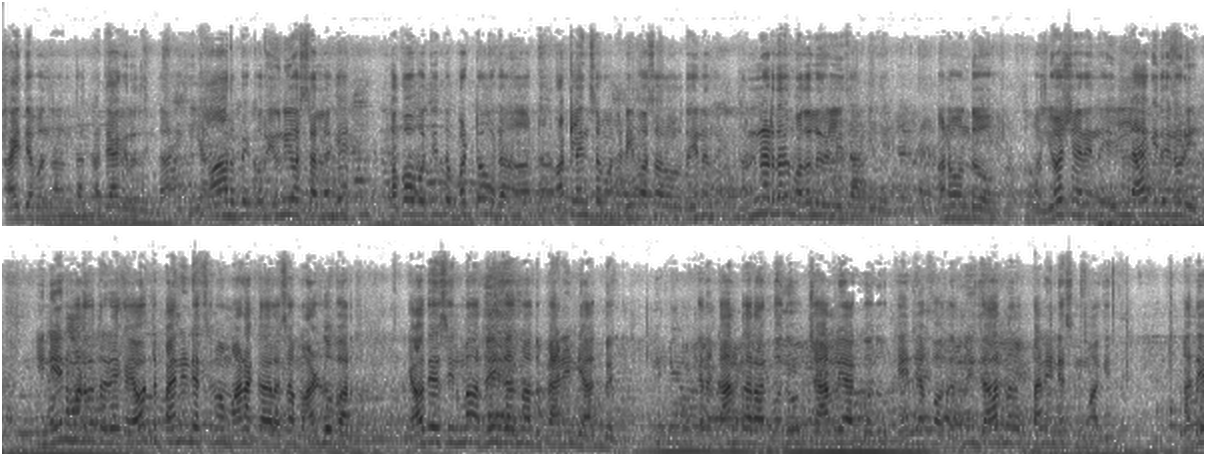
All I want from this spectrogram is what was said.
ಕಾಯ್ದೆ ಬಂದಂಥ ಕತೆ ಆಗಿರೋದ್ರಿಂದ ಇದು ಯಾರು ಬೇಕಾದ್ರೂ ಯೂನಿವರ್ಸಲ್ ಆಗಿ ತಗೋಬೋದಿತ್ತು ಬಟ್ ರಾಕ್ಲೈನ್ಸ್ ಮತ್ತು ಡಿ ಬಾಸ್ ಅವ್ರದ್ದು ಏನಂದ್ರೆ ಕನ್ನಡದಲ್ಲಿ ಮೊದಲು ರಿಲೀಸ್ ಆಗಿದೆ ಅನ್ನೋ ಒಂದು ಯೋಚನೆಯಿಂದ ಇಲ್ಲಾಗಿದೆ ನೋಡಿ. ಇನ್ನೇನು ಮಾಡಿದ್ರು ತಡೆಯಕ್ಕೆ, ಯಾವತ್ತು ಪ್ಯಾನ್ ಇಂಡಿಯಾ ಸಿನಿಮಾ ಮಾಡೋಕ್ಕಾಗಲ್ಲ ಸರ್, ಮಾಡಲೂಬಾರ್ದು. ಯಾವುದೇ ಸಿನಿಮಾ ರಿಲೀಸ್ ಆದ್ಮೇಲೆ ಅದು ಪ್ಯಾನ್ ಇಂಡಿಯಾ ಆಗಬೇಕು. ಯಾಕಂದರೆ ಕಾಂತಾರ ಆಗ್ಬೋದು ಚಾರ್ಲಿ ಆಗ್ಬೋದು ಕೆ ಜಿ ಎಫ್ ಆಗೋದು ರಿಲೀಸ್ ಆದ್ಮೇಲೆ ಪ್ಯಾನ್ ಇಂಡಿಯಾ ಸಿನಿಮಾ ಆಗಿತ್ತು. ಅದೇ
